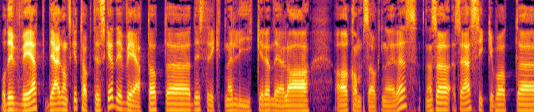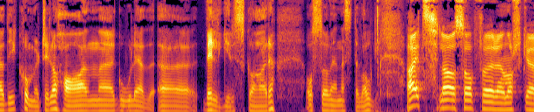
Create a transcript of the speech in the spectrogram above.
Og de vet, de er ganske taktiske, de vet at uh, distriktene liker en del av, av kampsakene deres. Så, så jeg er sikker på at uh, de kommer til å ha en uh, god leder, velgerskare også ved neste valg. Right, la oss håpe for norske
